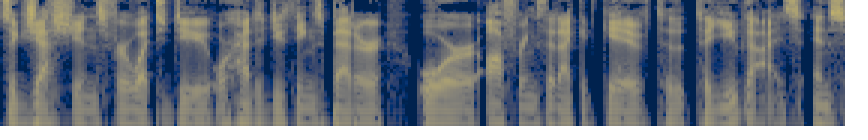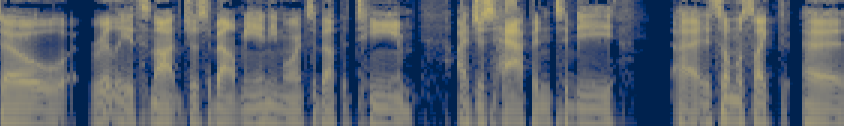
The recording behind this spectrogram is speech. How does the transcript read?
suggestions for what to do or how to do things better or offerings that I could give to to you guys. And so really it's not just about me anymore, it's about the team. I just happen to be uh, it's almost like uh,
